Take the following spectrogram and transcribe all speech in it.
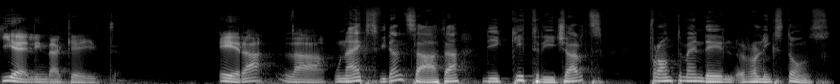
chi è Linda Kate? Era la una ex fidanzata di Keith Richards, frontman dei Rolling Stones.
